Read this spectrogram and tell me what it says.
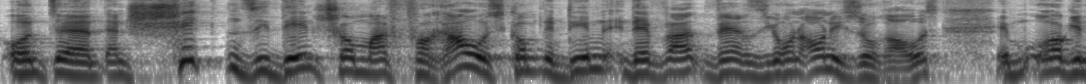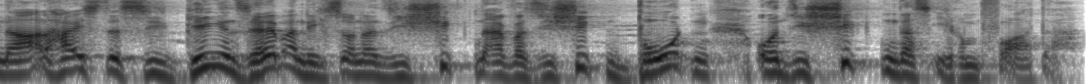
Und äh, dann schickten sie den schon mal voraus. Kommt in, dem, in der Version auch nicht so raus. Im Original heißt es, sie gingen selber nicht, sondern sie schickten einfach, sie schickten Boten und sie schickten das ihrem Vater.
